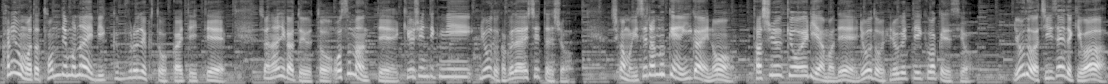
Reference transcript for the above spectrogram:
彼もまたとんでもないビッグプロジェクトを抱えていて、それは何かというと、オスマンって急進的に領土拡大していったでしょ。しかもイスラム圏以外の多宗教エリアまで領土を広げていくわけですよ。領土が小さい時は、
